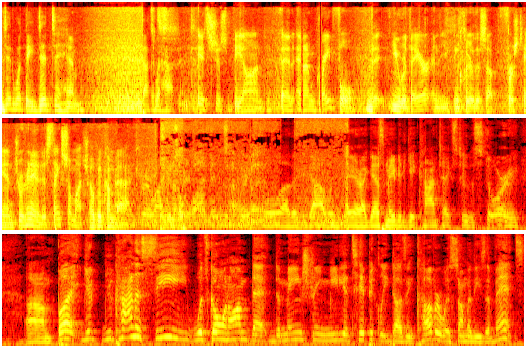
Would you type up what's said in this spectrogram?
did what they did to him. That's what happened. It's just beyond. And, and I'm grateful that you were there and that you can clear this up firsthand. Drew Hernandez, thanks so much. I hope you come back. I'm grateful uh, that the guy was there. I guess maybe to get context to the story. Um, but you you kind of see what's going on that the mainstream media typically doesn't cover with some of these events,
